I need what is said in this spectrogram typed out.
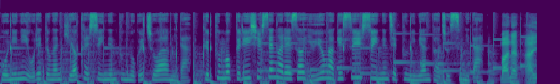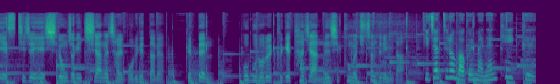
본인이 오랫동안 기억할 수 있는 품목을 좋아합니다. 그 품목들이 실생활에서 유용하게 쓰일 수 있는 제품이면 더 좋습니다. 만약 ISTJ의 실용적인 취향을 잘 모르겠다면 그땐 호불호를 크게 타지 않는 식품을 추천드립니다. 디저트로 먹을 만한 케이크,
